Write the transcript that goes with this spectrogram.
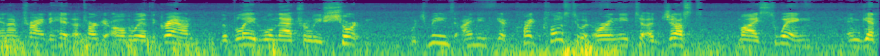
and I'm trying to hit a target all the way at the ground, the blade will naturally shorten, which means I need to get quite close to it or I need to adjust my swing and get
